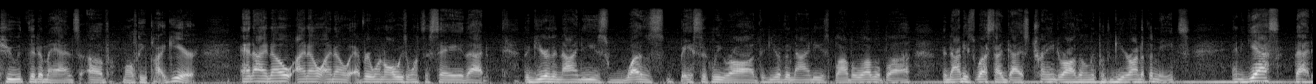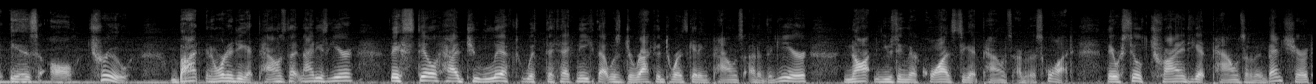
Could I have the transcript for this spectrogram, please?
to the demands of multiply gear. And I know, I know, I know everyone always wants to say that the gear of the 90s was basically raw, the gear of the 90s, blah, blah, blah, blah, blah. The 90s Westside guys trained raw, they only put the gear on at the meets. And yes, that is all true. But in order to get pounds that 90s gear, they still had to lift with the technique that was directed towards getting pounds out of the gear, not using their quads to get pounds out of the squat. They were still trying to get pounds out of the bench shirt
